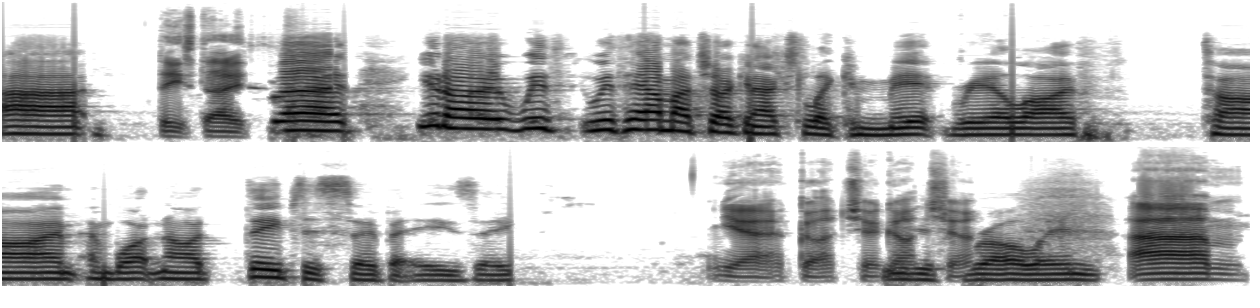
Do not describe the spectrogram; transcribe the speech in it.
Uh, these days. but you know, with with how much I can actually commit real life time and whatnot, deeps is super easy. Yeah, gotcha, gotcha. roll in. Um,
